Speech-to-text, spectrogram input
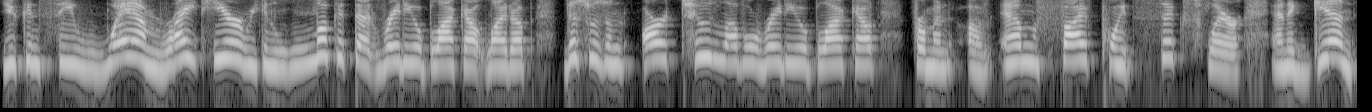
you can see wham, right here, we can look at that radio blackout light up. This was an R2 level radio blackout from an M5.6 flare. And again,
